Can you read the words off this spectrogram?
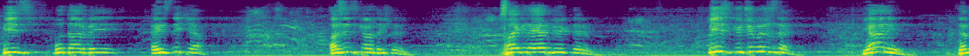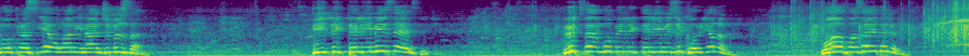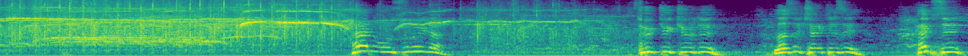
biz bu darbeyi ezdik ya aziz kardeşlerim saygıdeğer büyüklerim biz gücümüzle yani demokrasiye olan inancımızla birlikteliğimizle ezdik. Lütfen bu birlikteliğimizi koruyalım. Muhafaza edelim. Her unsuruyla Türk'ü, Kürd'ü, Laz'ı, Çerkez'i hepsi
